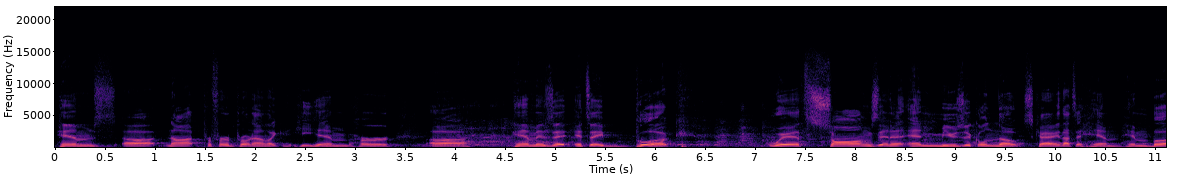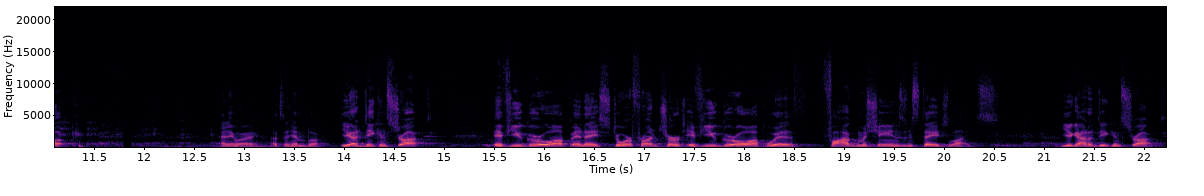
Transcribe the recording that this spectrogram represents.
Hymns, uh, not preferred pronoun like he, him, her. Uh, hymn is a, it's a book with songs in it and musical notes. Okay, that's a hymn, hymn book. Anyway, that's a hymn book. You got to deconstruct. If you grew up in a storefront church, if you grew up with fog machines and stage lights, you got to deconstruct.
